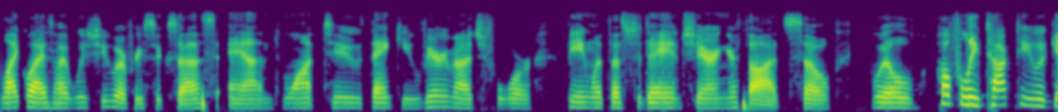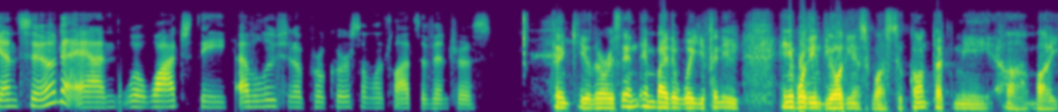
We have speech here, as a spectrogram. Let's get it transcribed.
likewise, I wish you every success and want to thank you very much for being with us today and sharing your thoughts. So, we'll hopefully talk to you again soon, and we'll watch the evolution of Procursum with lots of interest. Thank you, Doris. And, and by the way, if any anybody in the audience wants to contact me, uh, my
